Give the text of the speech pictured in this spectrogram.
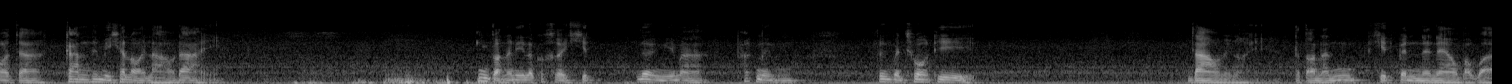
อจะกั้นให้มีแค่รอยร้าวได้ซึ่งก่อนหน้านี้เราก็เคยคิดเรื่องนี้มาพักหนึ่ง ซึ่งเป็นช่วงที่ ดาวน์หน่อยๆ แต่ตอนนั้นคิดเป็นในแนวแบบว่า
